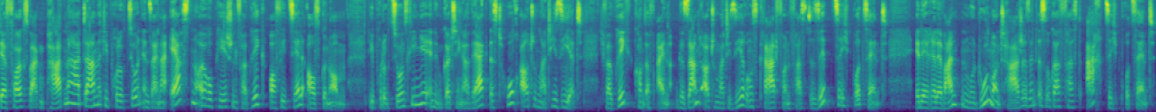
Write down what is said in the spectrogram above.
Der Volkswagen-Partner hat damit die Produktion in seiner ersten europäischen Fabrik offiziell aufgenommen. Die Produktionslinie in dem Göttinger Werk ist hochautomatisiert. Die Fabrik kommt auf einen Gesamtautomatisierungsgrad von fast 70 Prozent. In der relevanten Modulmontage sind es sogar fast 80 Prozent.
